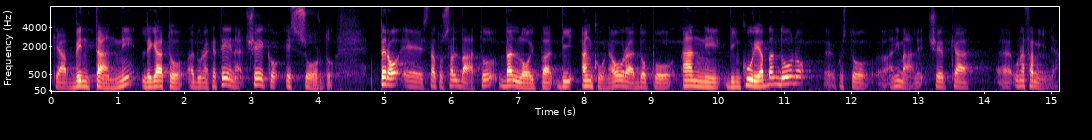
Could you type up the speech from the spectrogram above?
che ha 20 anni, legato ad una catena, cieco e sordo. Però è stato salvato dall'OIPA di Ancona. Ora, dopo anni di incuria e abbandono, eh, questo animale cerca eh, una famiglia.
